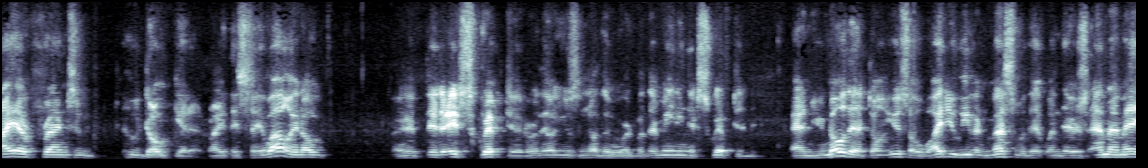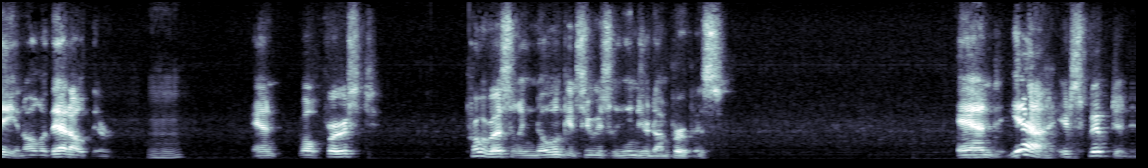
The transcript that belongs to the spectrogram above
I have friends who who don't get it. Right? They say, "Well, you know, it, it, it's scripted," or they'll use another word, but they're meaning it's scripted. And you know that, don't you? So why do you even mess with it when there's MMA and all of that out there? Mm-hmm. And well, first, pro wrestling, no one gets seriously injured on purpose. And yeah, it's scripted.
